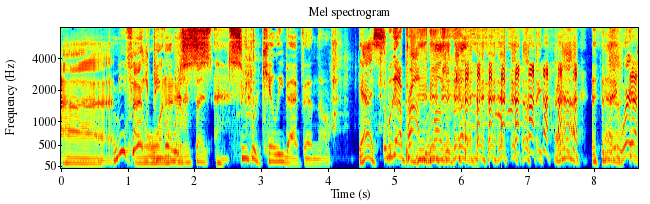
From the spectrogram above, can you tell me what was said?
Uh, I mean, I feel like people were s- super killy back then, though. Yes. We got a problem. We might as well kill them. Like, yeah, they were. Yeah.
